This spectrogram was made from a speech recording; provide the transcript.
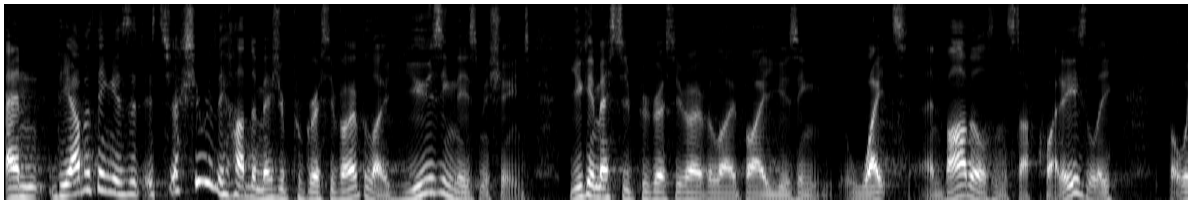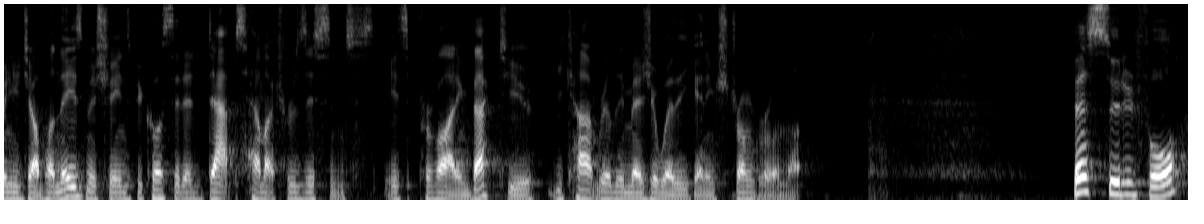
And the other thing is that it's actually really hard to measure progressive overload using these machines. You can measure progressive overload by using weights and barbells and stuff quite easily, but when you jump on these machines, because it adapts how much resistance it's providing back to you, you can't really measure whether you're getting stronger or not. Best suited for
